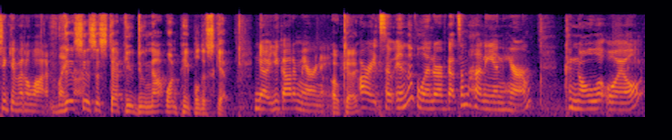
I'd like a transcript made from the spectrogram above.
to give it a lot of flavor. This is a step you do not want people to skip. no, you got to marinate. Okay. All right. So in the blender, I've got some honey in here, canola oil,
